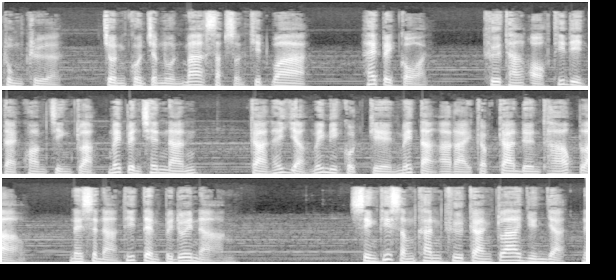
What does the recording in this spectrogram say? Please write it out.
คลุมเครือ จนคนจำนวนมากสับสนคิดว่า ให้ไปก่อน คือทางออกที่ดีแต่ความจริงกลับไม่เป็นเช่นนั้น การให้อย่างไม่มีกฎเกณฑ์ไม่ต่างอะไรกับการเดินเท้าเปล่า ในสนามที่เต็มไปด้วยหนามสิ่งที่สำคัญคือการกล้ายืนหยัดใน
